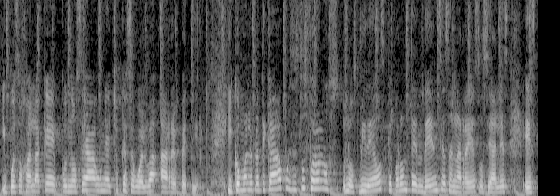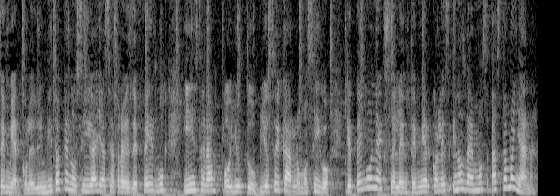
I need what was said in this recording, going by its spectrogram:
y pues ojalá que pues no sea un hecho que se vuelva a repetir. Y como le platicaba, pues estos fueron los, los videos que fueron tendencias en las redes sociales este miércoles. Lo invito a que nos siga ya sea a través de Facebook, Instagram o YouTube. Yo soy Carlos Mosigo. Que tenga un excelente miércoles y nos vemos hasta mañana.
